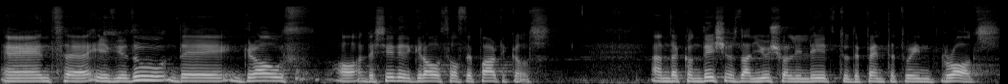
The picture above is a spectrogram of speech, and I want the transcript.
And uh, if you do the growth, or the seeded growth of the particles and the conditions that usually lead to the pentatwin rods.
